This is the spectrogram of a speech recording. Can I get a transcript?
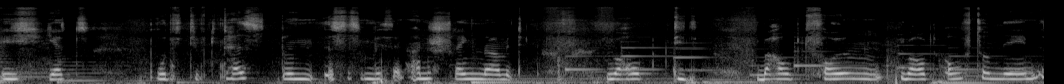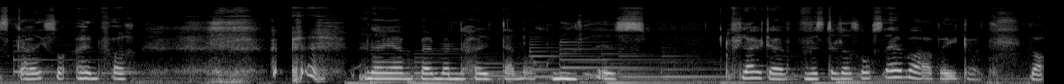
ich jetzt positiv getestet bin, ist es ein bisschen anstrengender, mit überhaupt die überhaupt Folgen überhaupt aufzunehmen, ist gar nicht so einfach. naja, weil man halt dann auch müde ist. Vielleicht ja, wisst ihr das auch selber, aber egal. So.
